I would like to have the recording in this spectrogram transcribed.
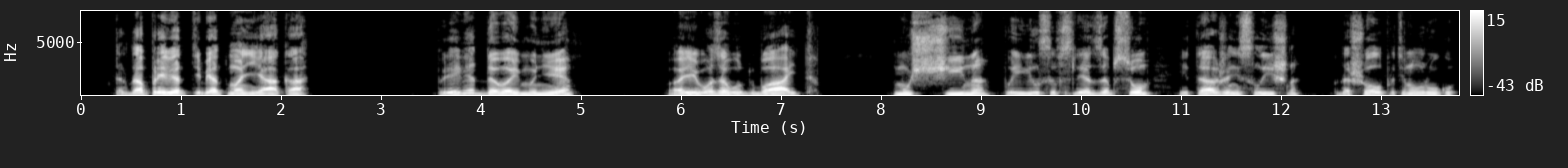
— Тогда привет тебе от маньяка. — Привет давай мне. А его зовут Байт. Мужчина появился вслед за псом и также неслышно подошел, протянул руку.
